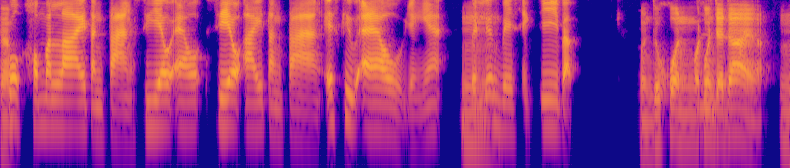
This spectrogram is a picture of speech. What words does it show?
ครับพวก command line ต่างๆ CLL CLI ต่างๆ SQL อย่างเงี้ยอืมเป็นเรื่องเบสิกที่แบบเหมือนทุกคนคนควรจะได้อะอื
